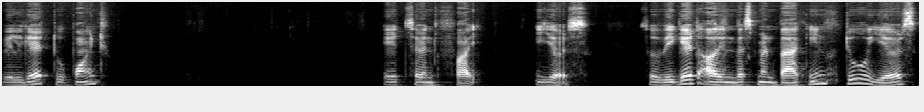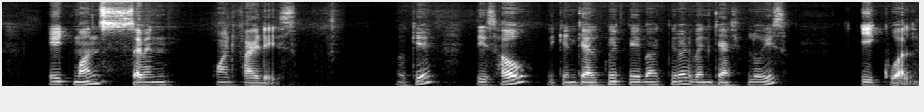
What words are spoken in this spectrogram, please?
we'll get 2.875 years. So we get our investment back in 2 years 8 months 7.5 days. Okay this is how? We can calculate payback period when cash flow is equal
